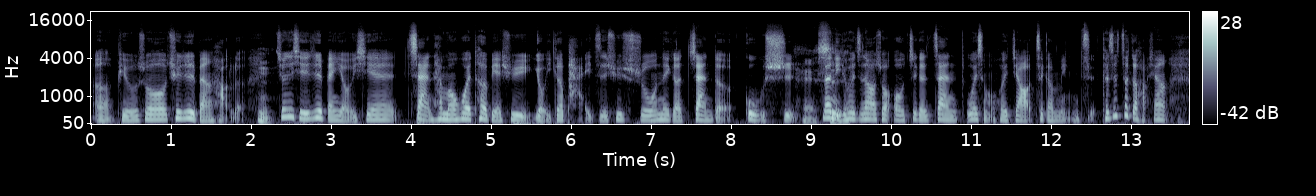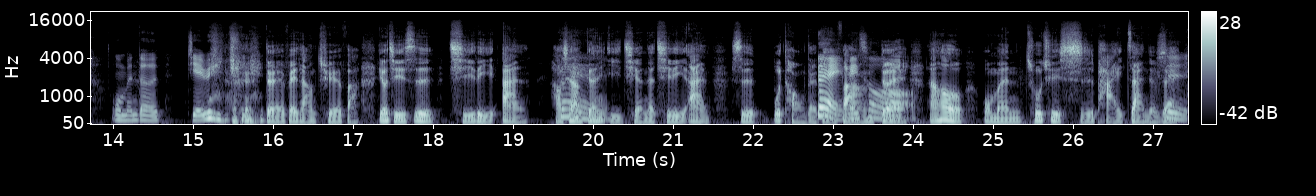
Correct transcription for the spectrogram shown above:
呃，比如说去日本好了，嗯，就是其实日本有一些站，他们会特别去有一个牌子去说那个站的故事，那你就会知道说哦，这个站为什么会叫这个名字。可是这个好像我们的。捷运区 对非常缺乏，尤其是七里岸，好像跟以前的七里岸是不同的地方。对，然后我们出去石牌站，对不对？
